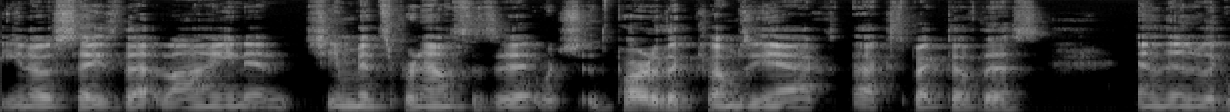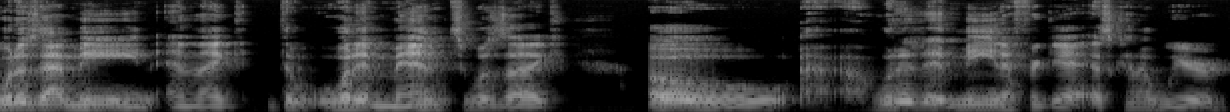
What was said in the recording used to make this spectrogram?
you know, says that line and she mispronounces it, which is part of the clumsy act- aspect of this. And then like, what does that mean? And like, the, what it meant was like, oh, what did it mean? I forget. It's kind of weird.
